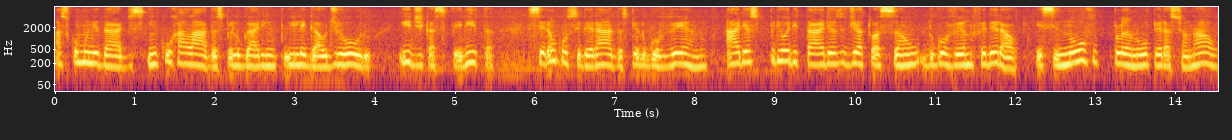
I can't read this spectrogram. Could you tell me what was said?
as comunidades encurraladas pelo garimpo ilegal de ouro e de cassiterita serão consideradas pelo governo áreas prioritárias de atuação do governo federal. Esse novo plano operacional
